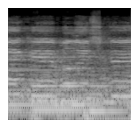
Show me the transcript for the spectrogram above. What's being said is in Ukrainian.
таки близький.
